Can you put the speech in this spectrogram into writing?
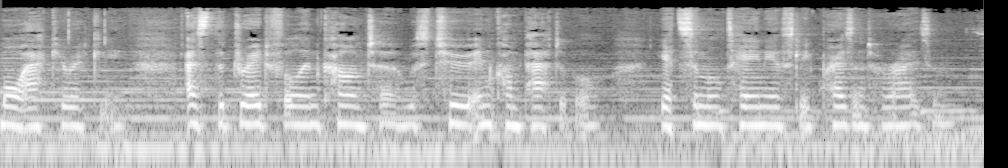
more accurately, as the dreadful encounter with two incompatible yet simultaneously present horizons.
